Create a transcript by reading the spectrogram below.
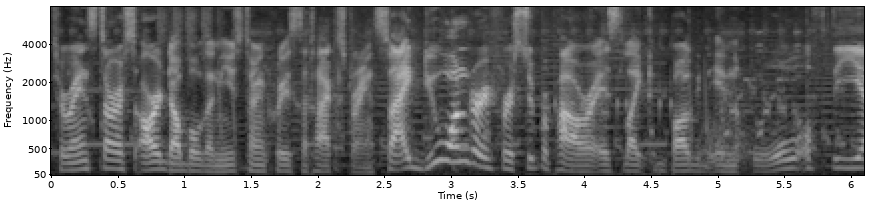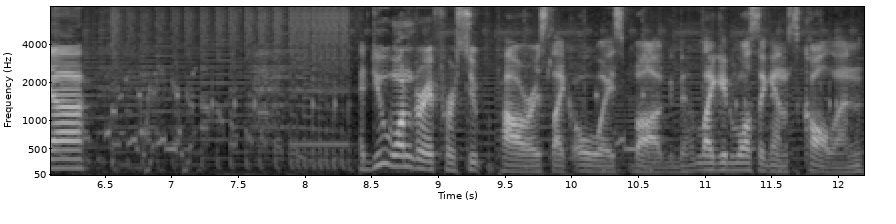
Terrain stars are doubled and used to increase attack strength. So I do wonder if her superpower is like bugged in all of the uh I do wonder if her superpower is like always bugged, like it was against Colin.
